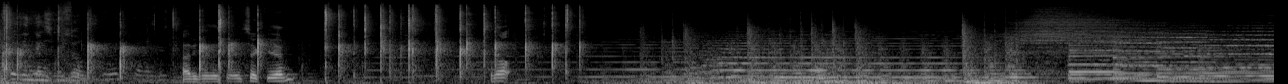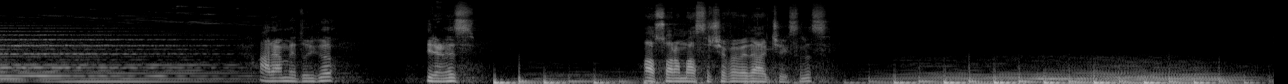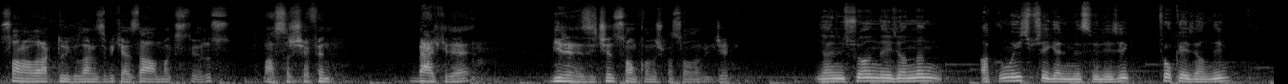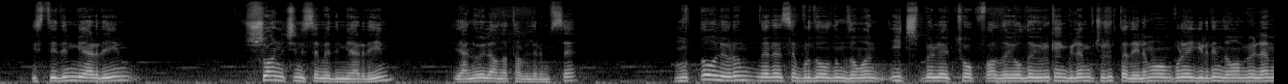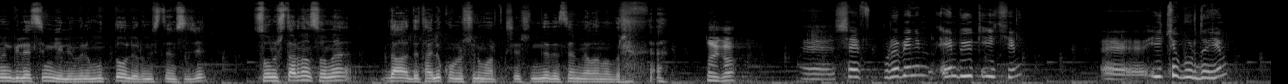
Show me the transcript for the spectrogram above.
sevindim kuzum. Herkese şöyle çakayım. Pro. Aren ve Duygu biriniz az sonra Masterchef'e veda edeceksiniz. Son olarak duygularınızı bir kez daha almak istiyoruz. Masterchef'in belki de biriniz için son konuşması olabilecek. Yani şu an heyecandan aklıma hiçbir şey gelmiyor söyleyecek. Çok heyecanlıyım. İstediğim bir yerdeyim. Şu an için istemediğim yerdeyim. Yani öyle anlatabilirim size. Mutlu oluyorum. Nedense burada olduğum zaman hiç böyle çok fazla yolda yürürken gülen bir çocuk da değilim ama buraya girdiğim zaman böyle hemen gülesim geliyor. Böyle mutlu oluyorum istemsizce. Sonuçlardan sonra daha detaylı konuşurum artık şef. Şimdi ne desem yalan olur. Duygu, Ee, şef, bura benim en büyük ilkim. Ee, iyi ki buradayım.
